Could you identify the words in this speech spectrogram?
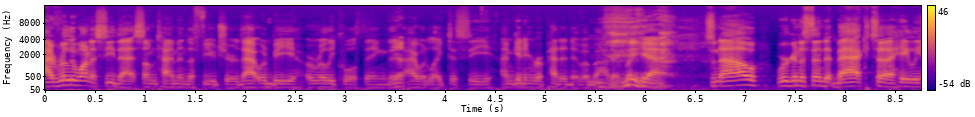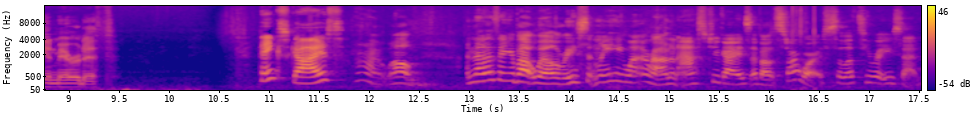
I really want to see that sometime in the future. That would be a really cool thing that Yep. I would like to see. I'm getting repetitive about it. But Yeah. So now we're gonna send it back to Haley and Meredith. Thanks, guys. All right, well, another thing about Will, recently he went around and asked you guys about Star Wars. So let's hear what you said.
